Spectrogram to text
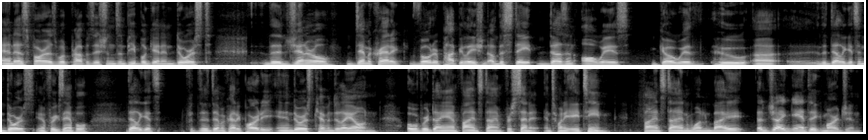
And as far as what propositions and people get endorsed, the general Democratic voter population of the state doesn't always go with who uh, the delegates endorse. You know, for example, delegates for the Democratic Party endorsed Kevin DeLeon over Dianne Feinstein for Senate in 2018. Feinstein won by a gigantic margin.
